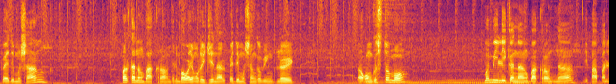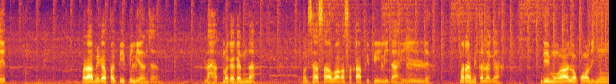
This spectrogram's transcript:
pwede mo siyang paltan ng background. Halimbawa, yung original, pwede mo siyang gawing blurred. So, kung gusto mo, mamili ka ng background na ipapalit. Marami ka pagpipilian dyan. Lahat magaganda. Magsasawa ka sa kapipili dahil marami talaga. Hindi mo nga alam kung alin yung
